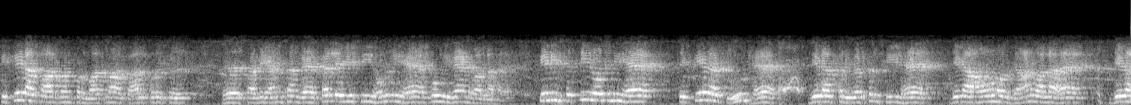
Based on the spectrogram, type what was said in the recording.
ਕਿ ਕਿਹੜਾ ਪਾਰਬ੍ਰਹਮ ਪਰਮਾਤਮਾ, ਅਕਾਲ ਪੁਰਖ ਸਾਡੇ ਅੰਸੰਗ ਹੈ, ਪਹਿਲੇ ਵੀ ਸੀ, ਹੁਣ ਵੀ ਹੈ, ਅੱਗੋਂ ਵੀ ਰਹਿਣ ਵਾਲਾ ਹੈ। ਕਿਹੜੀ ਸੱਚੀ ਰੋਸ਼ਨੀ ਹੈ ਤੇ ਕਿਹੜਾ ਝੂਠ ਹੈ, ਜਿਹੜਾ ਪਰਿਵਰਤਨਸ਼ੀਲ ਹੈ, ਜਿਹੜਾ ਆਉਣ ਔਰ ਜਾਣ ਵਾਲਾ ਹੈ, ਜਿਹੜਾ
